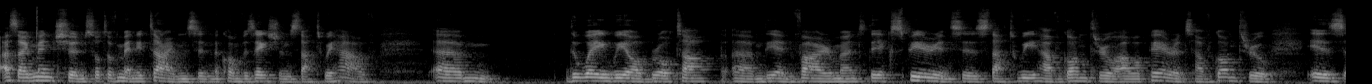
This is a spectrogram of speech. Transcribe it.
as i mentioned sort of many times in the conversations that we have um, the way we are brought up, um, the environment, the experiences that we have gone through, our parents have gone through, is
